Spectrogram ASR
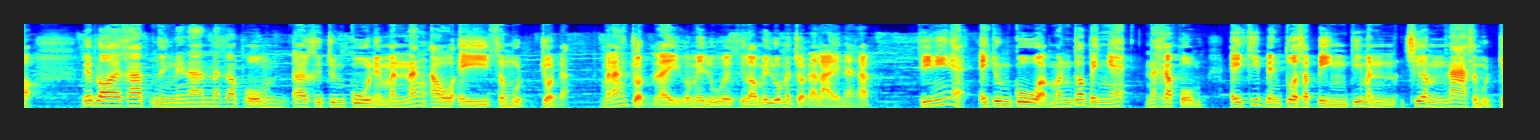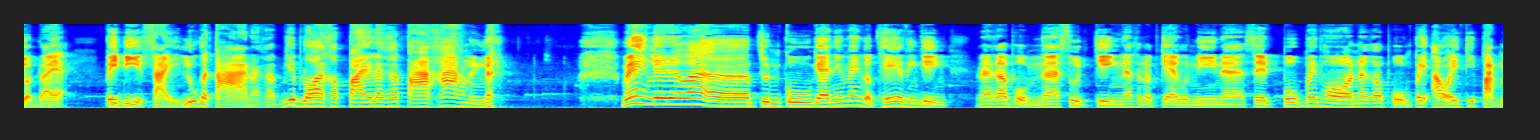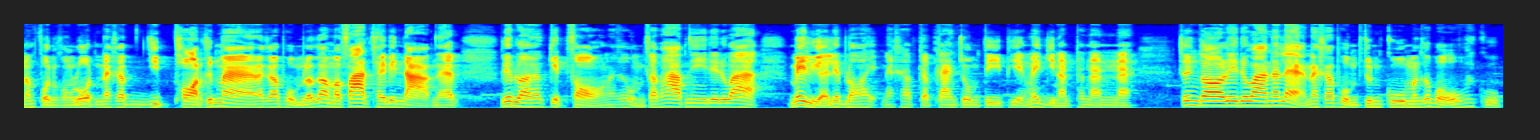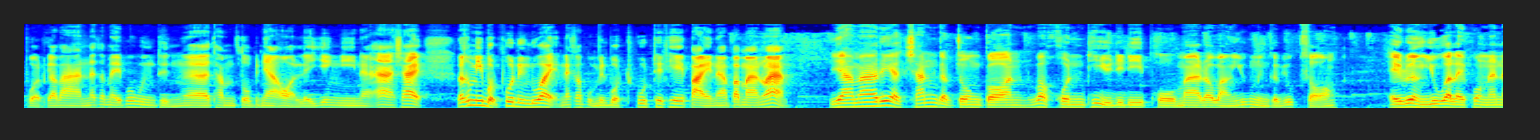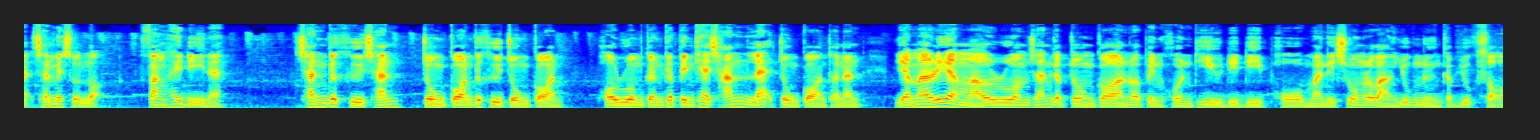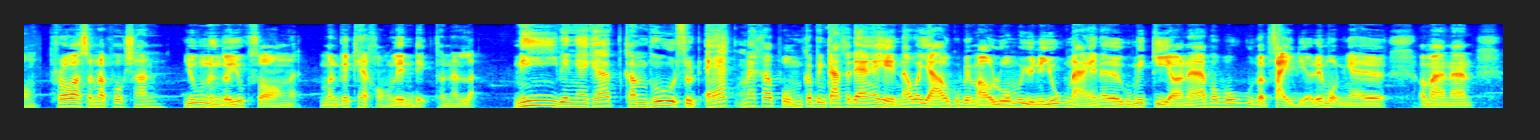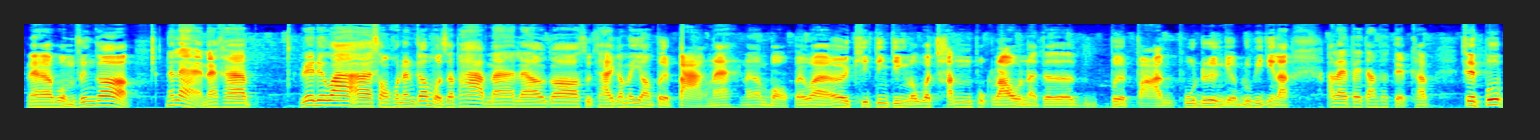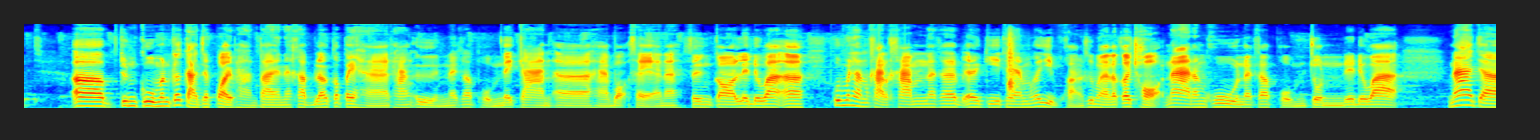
เรียบร้อยครับหนึ่งในนั้นนะครับผมคือจุนกูเนี่ยมันนั่งเอาไอ้สมุดจดอะ มานั่งจดอะไรอยู่ก็ไม่รู้เลยคือเราไม่รู้ว่ามันจดอะไรนะครับทีนี้เนี่ยไอจุนกูอะมันก็ไปแงะนะครับผมไอที่เป็นตัวสปริงที่มันเชื่อมหน้าสมุดจดไว้อะไปดีดใส่ลูกตานะครับ เรียบร้อยเข้าไปแล้วครับ ตาข้างหนึ่งนะ แม่งเรียกได้ว่าเออจุนกูแกนี่แม่งแบบเท่จริง ๆ นะครับผมนะสุดจริงนะสำหรับแกคนนี้นะ เสร็จปุ๊บไม่พอนะครับผมไปเอาไอ้ที่ปัดน้ำฝนของรถนะครับ หยิบถอดขึ้นมานะครับผมแล้วก็มาฟาดใช้เป็นดาบนะครับ เรียบร้อยครับเก็บสองนะครับผมสภาพนี่ได้ได้ว่าไม่เหลือเรียบร้อยนะครับกับการโจมตีเพียงไม่กี่นัดเท่านั้นนะซึ่งก็เรียกได้ว่านั่นแหละนะครับผมจุนกูมันก็บอกโอ้ยกูปวดกระบาลนะทำไมพวกมึงถึงเอ่อทำตัวปัญญาอ่อนเลยยิ่งนี้นะอ่าใช่ แล้วก็มีบทพูดหนึ่งด้วยนะครับผมเป็นบทพูดเท่ๆไปนะ ประมาณว่า อย่ามาเรียกฉันกับจงกรว่าคนที่อยู่ดีๆโผล่มาระหว่างยุคหนึ่งกับยุคสองไอเรื่องยุคอะไรพวกนั้นอะฉันไม่สนหรอกฟังให้ดีนะ ฉันก็คือฉันจงกรก็คือจงกร พอรวมกันก็เป็นแค่ฉันและจงกรเท่านั้น อย่ามาเรียกเหมารวมฉันกับจงกรว่าเป็นคนที่อยู่ดีๆโผล่มาในช่วงระหว่างยุคหนึ่งกับยุคสองเพราะว่าสำหรับพวกฉันยุคหนึ่งกับยุคสองน่ะมันก็แค่ของเล่นเด็กเท่านั้นแหละ นี่เป็นไงครับคำพูดสุดแอคนะครับผมก็เป็นการแสดงให้เห็นนะว่าอย่าเอากูไปเหมารวมว่าอยู่ในยุคไหนนะเออกูไม่เกี่ยวนะเพราะพวกกูแบบใส่เดี่ยวได้หมดไงเออประมาณนั้นนะครับผมซึ่งก็นั่นแหละนะครับเรียกได้ว่าสองคนนั้นก็หมดสภาพนะ แล้วก็สุดท้ายก็ไม่ยอมเปิดปากนะนะบบอกไปว่าเออคิดจริง ๆ แล้วว่าฉันพวกเราน่ะจะเปิดปากพูดเรื่องเกี่ยวกับลูกพี่จริงละอะไรไปตามสเต็ปครับ เสร็จปุ๊บ จุนกูมันก็กะจะปล่อยผ่านไปนะครับ แล้วก็ไปหาทางอื่นนะครับผมในการหาเบาะแสนะ ซึ่งก็เรียกได้ว่าพูดไม่ทันขาดคำนะครับกีแทมก็หยิบขวานขึ้นมา แล้วก็เฉาะหน้าทั้งคู่นะครับผมจนเรียกได้ว่าน่าจะ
